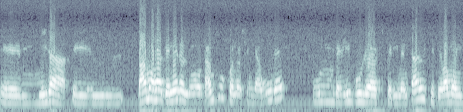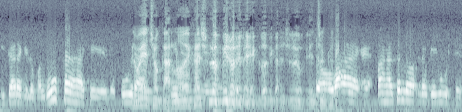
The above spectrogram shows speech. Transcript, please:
Eh, mira, vamos a tener el nuevo campus cuando se inaugure un vehículo experimental que te vamos a invitar a que lo conduzcas, a que lo cubra. Lo voy a chocar, no, deja yo lo miro de lejos, deja yo lo voy a chocar. No, vas, a hacer lo, que gustes.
